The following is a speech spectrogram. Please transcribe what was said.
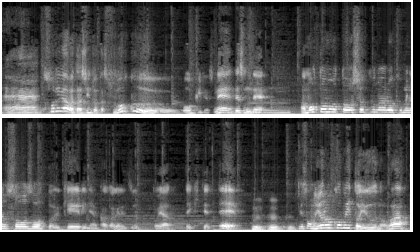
ね。それが私にとってはすごく大きいですね。ですんでうん。もともと食の喜びの創造という経営理念を掲げてずっとやってきててうんうん。でその喜びというのは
